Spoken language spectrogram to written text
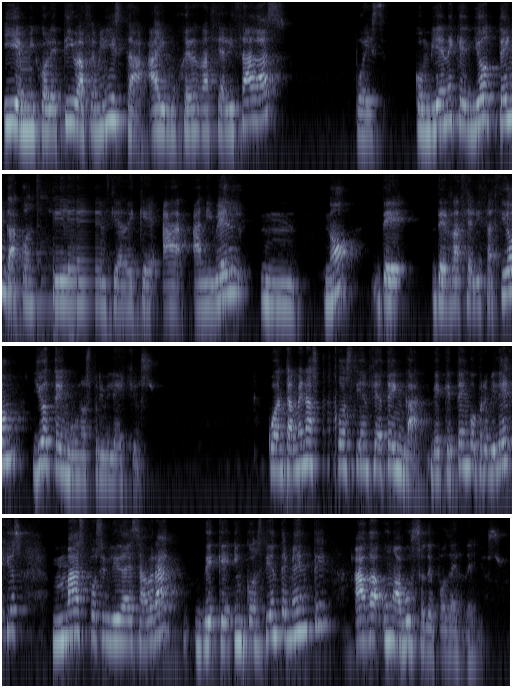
y en mi colectiva feminista hay mujeres racializadas, pues conviene que yo tenga conciencia de que a, nivel mm, ¿no? de, de racialización yo tengo unos privilegios. Cuanta menos conciencia tenga de que tengo privilegios, más posibilidades habrá de que inconscientemente haga un abuso de poder de ellos.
